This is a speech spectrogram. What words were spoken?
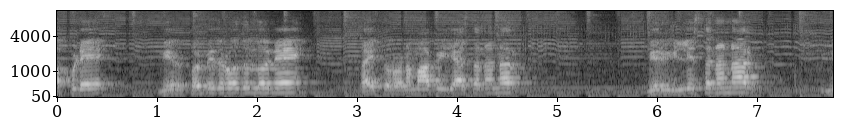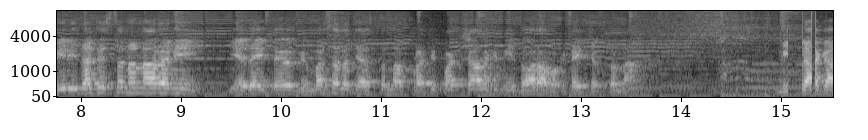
అప్పుడే మీరు తొమ్మిది రోజుల్లోనే రైతు రుణమాఫీ చేస్తానన్నారు మీరు ఇల్లు ఇస్తానన్నారు మీరు ఇదిస్తానన్నారు అని ఏదైతే విమర్శలు చేస్తున్న ప్రతిపక్షాలకి మీ ద్వారా ఒకటే చెప్తున్నా. మీలాగా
